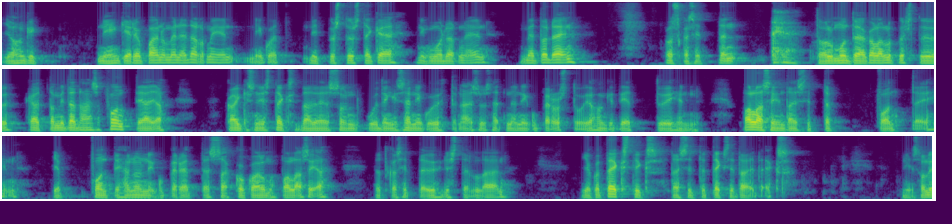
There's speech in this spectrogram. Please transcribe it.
johonkin niihin kirjapainomenetelmiin, niin kuin, että niitä pystyisi tekemään niin modernein metodein, koska sitten tuolla mun työkalulla pystyy käyttämään mitä tahansa fonttia ja kaikissa niissä tekstitaiteissa on kuitenkin se niin kuin yhtenäisyys, että ne niin kuin perustuu johonkin tiettyihin palasiin tai sitten fontteihin. Ja fonttihan on niin kuin periaatteessa kokoelma palasia, jotka sitten yhdistellään joko tekstiksi tai sitten tekstitaiteeksi. Niin se oli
